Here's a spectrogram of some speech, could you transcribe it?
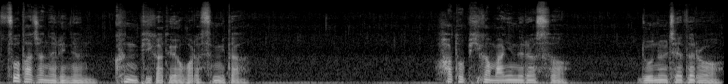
쏟아져 내리는 큰 비가 되어버렸습니다. 하도 비가 많이 내려서 눈을 제대로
